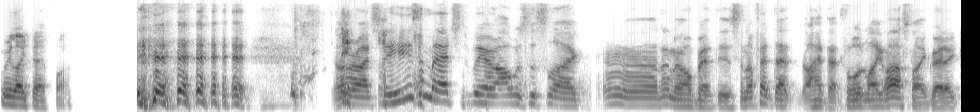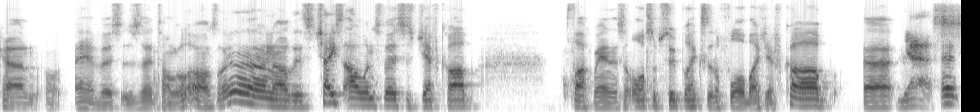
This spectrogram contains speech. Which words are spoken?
we like that fun. All right, so here's a match where I was just like, uh, I don't know about this, and I've had that, I had that thought like last night, Great Khan uh, versus uh, Tonga. I was like, uh, I don't know this. Chase Owens versus Jeff Cobb. Fuck man, there's an awesome suplex to the floor by Jeff Cobb. Uh, Yes. and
